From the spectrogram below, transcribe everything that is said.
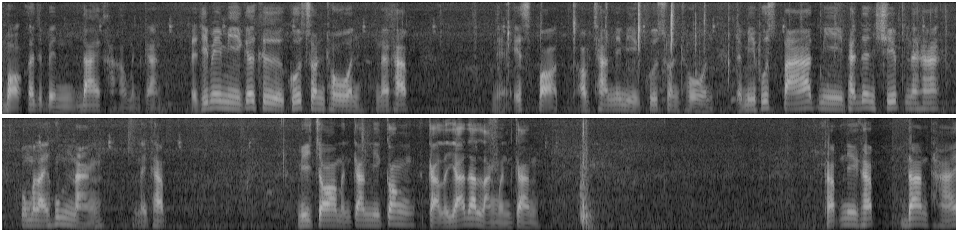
เบาะก็จะเป็นได้ขาวเหมือนกัน แต่ที่ไม่มีก็คือ Cruise Control นะครับเนี่ย S Sport Option ไม่มี Cruise Control แต่มี Push Start มี Paddle Shift นะฮะพวงมาลัยหุ้มหนังนะครับ มีจอเหมือนกันมีกล้องกะระยะด้านหลังเหมือนกัน ครับนี่ครับ ด้านท้าย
